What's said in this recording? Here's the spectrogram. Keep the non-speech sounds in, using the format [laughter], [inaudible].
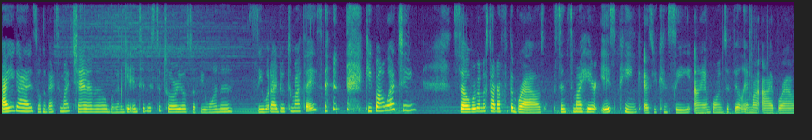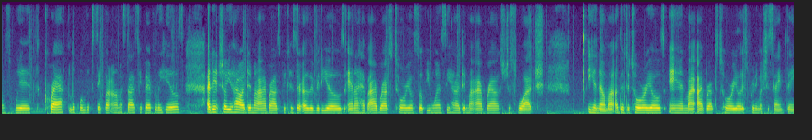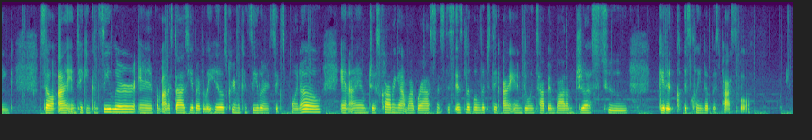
Hi you guys, welcome back to my channel. We're to get into this tutorial, so if you want to see what I do to my face, [laughs] keep on watching. So we're to start off with the brows. Since my hair is pink, as you can see, I am going to fill in my eyebrows with Craft Liquid Lipstick by Anastasia Beverly Hills. I didn't show you how I did my eyebrows because there are other videos and I have an eyebrow tutorial. So if you want to see how I did my eyebrows, just watch you know my other tutorials and my eyebrow tutorial is pretty much the same thing. So I am taking concealer and from Anastasia Beverly Hills creamy concealer in 6.0 and I am just carving out my brows since this is liquid lipstick I am doing top and bottom just to get it as cleaned up as possible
